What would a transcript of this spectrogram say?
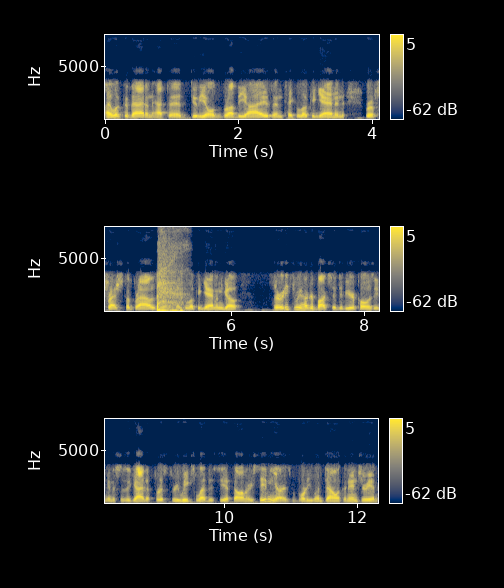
I looked at that and had to do the old rub the eyes and take a look again and refresh the browser and take a look again and go, 3,300 bucks at DeVier Posey. I mean, this is a guy that first three weeks led the CFL in receiving yards before he went down with an injury. And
